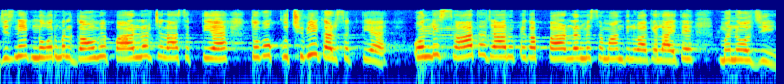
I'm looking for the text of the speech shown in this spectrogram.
जिसने एक नॉर्मल गाँव में पार्लर चला सकती है तो वो कुछ भी कर सकती है। ओनली सात हज़ार रुपये का पार्लर में सामान दिलवा के लाए थे मनोज जी।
